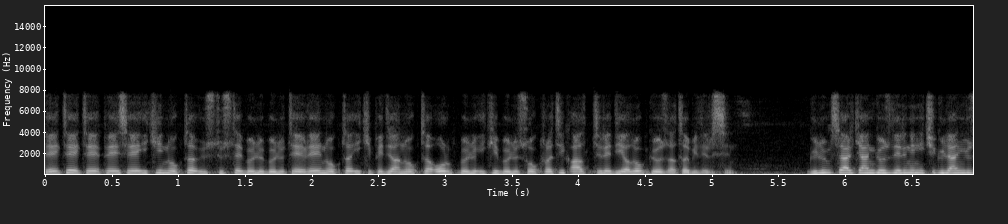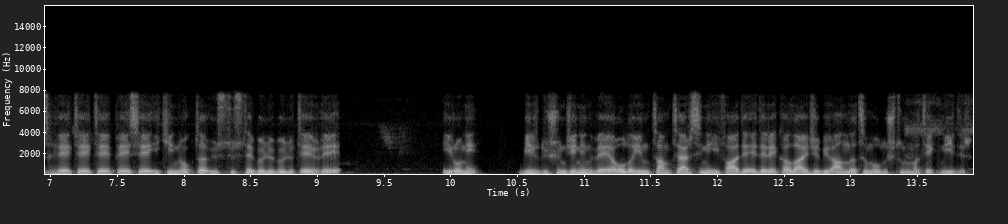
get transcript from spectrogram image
https 2 bölü bölü tr.wikipedia.org bölü 2 bölü sokratik alt diyalog göz atabilirsin. Gülümserken gözlerinin içi gülen yüz https 2 bölü bölü tr. İroni, bir düşüncenin veya olayın tam tersini ifade ederek alaycı bir anlatım oluşturma tekniğidir.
